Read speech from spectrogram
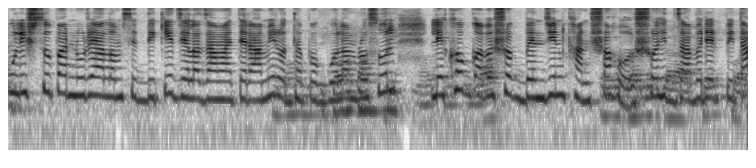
পুলিশ সুপার নূরে আলম সিদ্দিকী, জেলা জামায়াতের আমির অধ্যাপক গোলাম রসুল, লেখক, গবেষক বেনজিন খান সহ শহীদ জাবেরের পিতা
